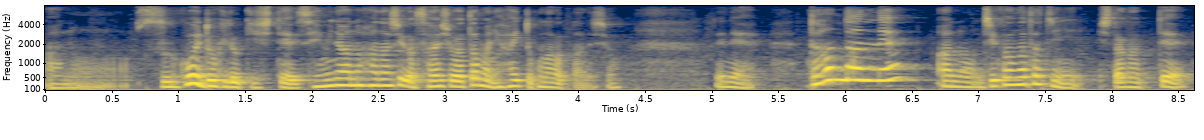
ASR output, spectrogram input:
あのすごいドキドキしてセミナーの話が最初頭に入ってこなかったんですよ。でねだんだんねあの時間が経つに従って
